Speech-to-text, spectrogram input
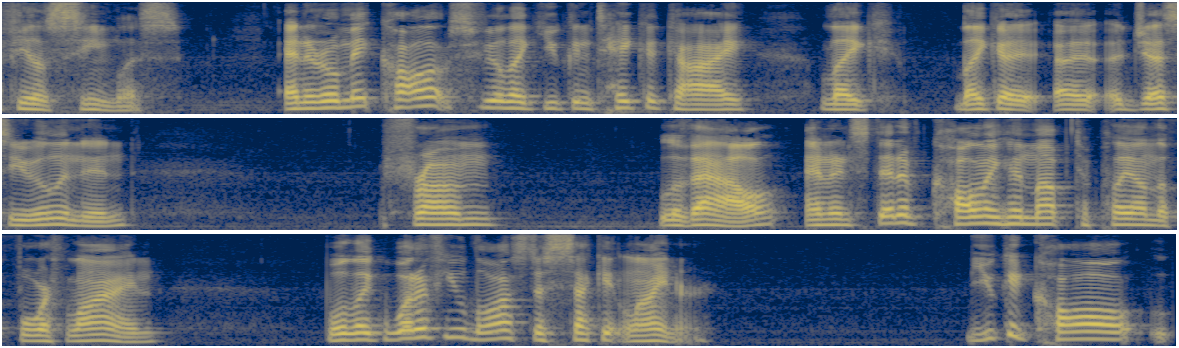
feel seamless and it'll make call ups feel like you can take a guy like like a, a, a Jesse Ylönen from Laval, and instead of calling him up to play on the fourth line, well, like what if you lost a second liner? You could call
